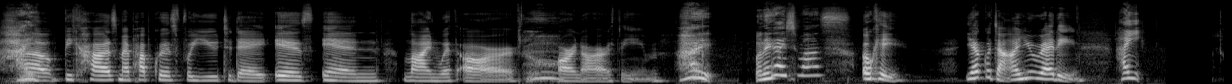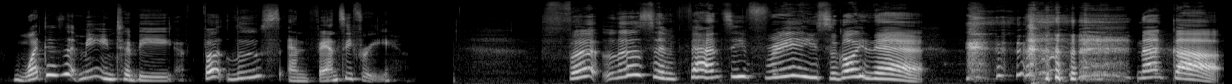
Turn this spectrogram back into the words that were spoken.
は Uh, because my pop quiz for you today is in line with our R&R theme. い。はい。お願いします。Okay, Yako-chan, are you ready? はい。What does it mean to be footloose and fancy free? Footloose and fancy free すごいね。なんか、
